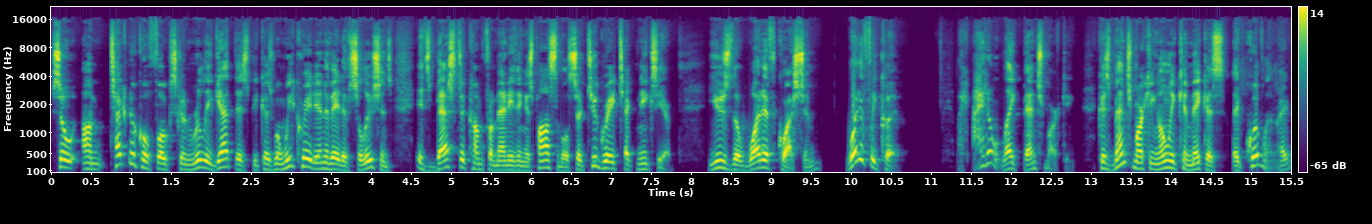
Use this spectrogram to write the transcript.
So um, technical folks can really get this because when we create innovative solutions, it's best to come from anything as possible. So two great techniques here use the what if question. What if we could? Like, I don't like benchmarking because benchmarking only can make us equivalent, right?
